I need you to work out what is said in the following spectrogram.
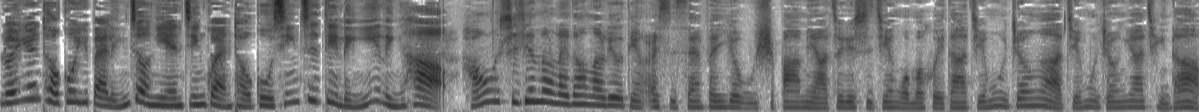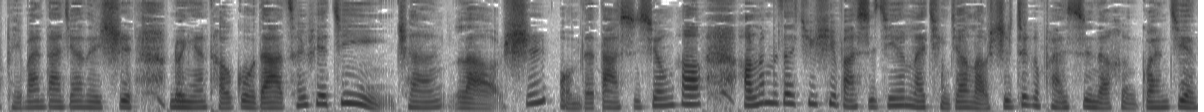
轮源投顾一百零九年金管投顾新字第零一零号。好，时间呢来到了六点二十三分又五十八秒。这个时间我们回到节目中啊，节目中邀请到陪伴大家的是轮源投顾的陈学进陈老师，我们的大师兄哈。好，那么再继续把时间来请教老师，这个盘势呢很关键，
